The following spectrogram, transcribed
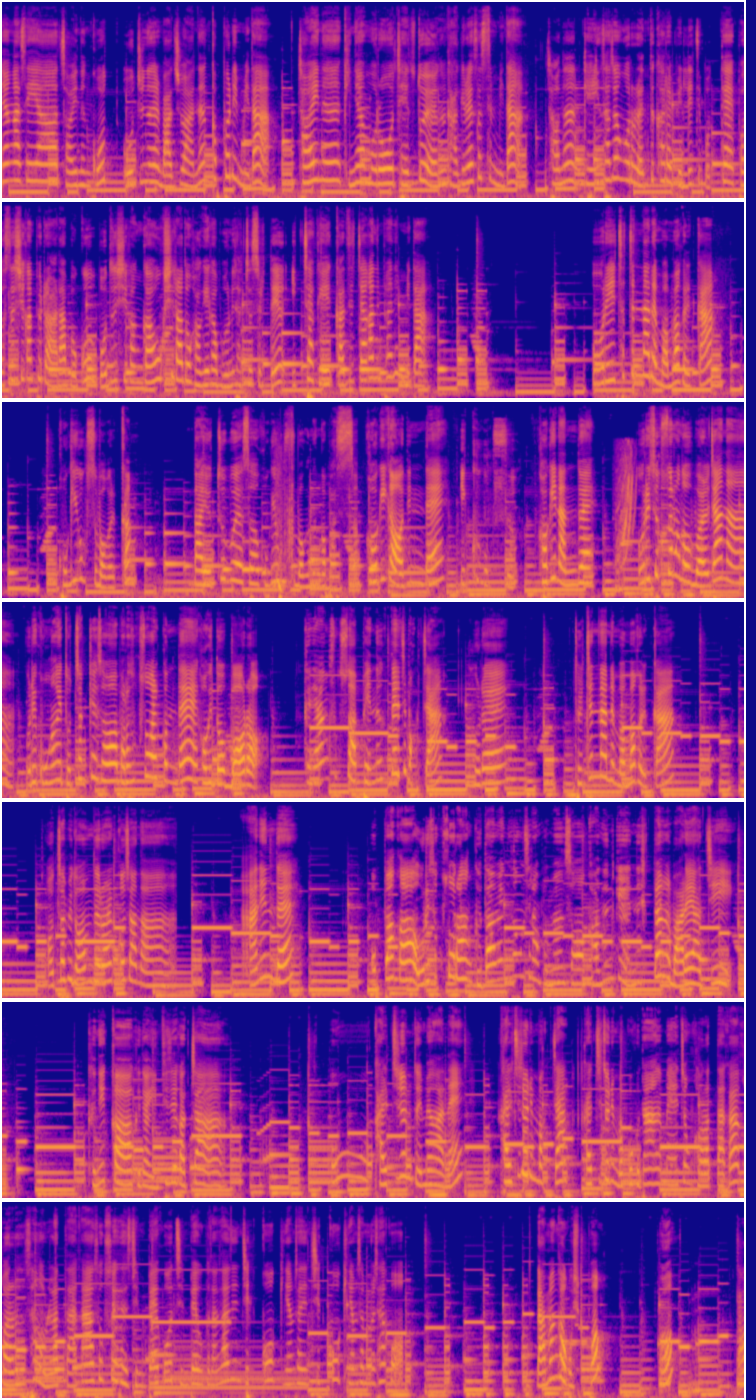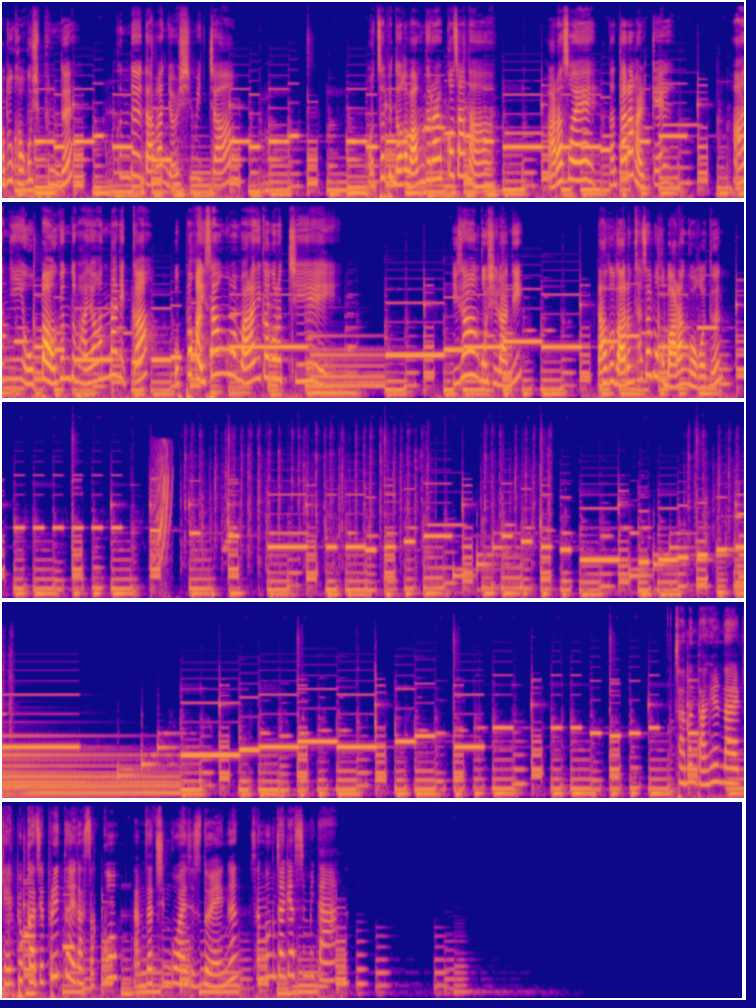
안녕하세요. 저희는 곧 5주년을 마주하는 커플입니다. 저희는 기념으로 제주도 여행을 가기로 했었습니다. 저는 개인 사정으로 렌트카를 빌리지 못해 버스 시간표를 알아보고 모든 시간과 혹시라도 가게가 문을 닫혔을 때 2차 계획까지 짜가는 편입니다. 우리 첫째 날은 뭐 먹을까? 고기국수 먹을까? 나 유튜브에서 고기국수 먹는 거 봤어. 거기가 어딘데? 입구국수. 거긴 안 돼. 우리 숙소랑 너무 멀잖아. 우리 공항에 도착해서 바로 숙소 갈 건데 거기 너무 멀어. 그냥 숙소 앞에 있는 흑돼지 먹자. 그래. 둘째 날은 뭐 먹을까? 어차피 너 맘대로 할 거잖아. 아닌데? 오빠가 우리 숙소랑 그 다음 행성시랑 보면서 가는 길에 있는 식당을 말해야지. 그니까 그냥 인티제가 짜. 오, 갈치조림도 유명하네. 갈치조림 먹자. 갈치조림 먹고 그 다음에 좀 걸었다가 걸어서 산 올랐다가 숙소에서 짐 빼고 짐 빼고 그다음 사진 찍고 기념사진 찍고 기념선물 사고. 나만 가고 싶어? 어? 나도 가고 싶은데? 근데 나만 열심히 짜. 어차피 너가 마음대로 할 거잖아. 알아서 해. 난 따라갈게. 아니 오빠 의견도 반영한다니까? 오빠가 이상한 것만 말하니까 그렇지. 이상한 곳이라니? 나도 나름 찾아보고 말한 거거든. 저는 당일날 계획표까지 프린터해 갔었고 남자친구와의 제주도 여행은 성공적이었습니다.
